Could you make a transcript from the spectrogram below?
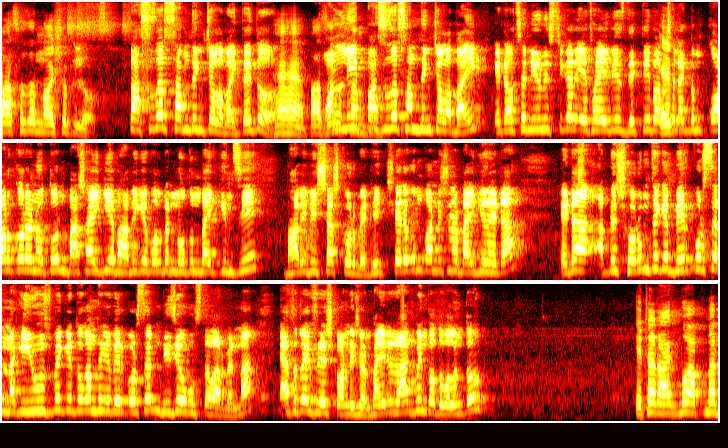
পাঁচ হাজার নয়শো কিলো। পাঁচ হাজার সামথিং চলা বাইক তাই তো? হ্যাঁ, হ্যাঁ, 5,000 অনলি পাঁচ হাজার সামথিং চলা বাইক এটা হচ্ছে নিউ স্টিকার এফআইবিএস দেখতেই পাচ্ছেন একদম কর করে নতুন। বাসায় গিয়ে ভাবিকে বলবেন নতুন বাইক কিনছি। ভাবি বিশ্বাস করবে। ঠিক সেরকম কন্ডিশনের বাইক গেলে এটা। এটা আপনি শোরুম থেকে বের করছেন নাকি ইউজ বাইকের দোকান থেকে বের করছেন নিজেও বুঝতে পারবেন না। এতটাই ফ্রেশ কন্ডিশন ভাই এটা রাখবেন কত বলেন তো? এটা রাখব আপনার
